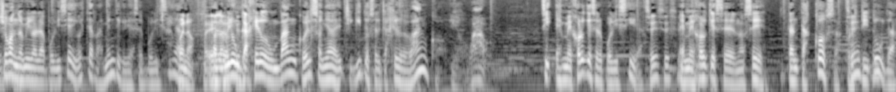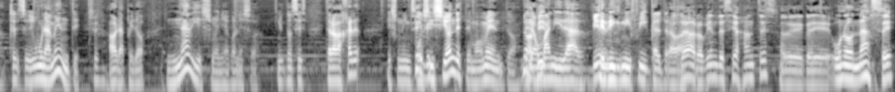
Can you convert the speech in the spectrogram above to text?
yo cuando miro a la policía digo, ¿este realmente quería ser policía? Bueno, cuando miro un cajero de un banco, él soñaba de chiquito ser cajero de banco. Digo, wow. Sí, es mejor que ser policía. es mejor que ser, no sé, tantas cosas, prostituta, seguramente. Ahora, pero nadie sueña con eso. Entonces, trabajar es una imposición de este momento, de la humanidad, que dignifica el trabajo. Claro, bien decías antes, eh, que uno nace,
